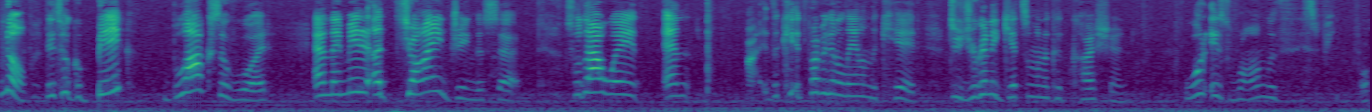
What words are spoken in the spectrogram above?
No, they took big blocks of wood and they made it a giant Jenga set. So that way, and I- the kid, it's probably gonna land on the kid. Dude, you're gonna get someone a concussion. What is wrong with these people?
